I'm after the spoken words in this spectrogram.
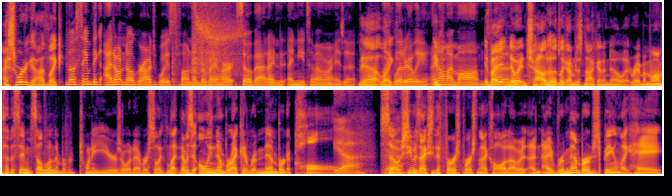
I swear to God, like No, same thing. I don't know Garage Boy's phone number by heart so bad. I, I need to memorize it. Yeah, like, like, literally. I if- know my mom. if I didn't know it in childhood, like I'm just not gonna know it, right? My mom's had the same cell phone mm-hmm. number for 20 years or whatever. So like, like that was the only number I could remember to call. yeah, So yeah. she was actually the first person that I called. I was, and I remember just being like, "Hey,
